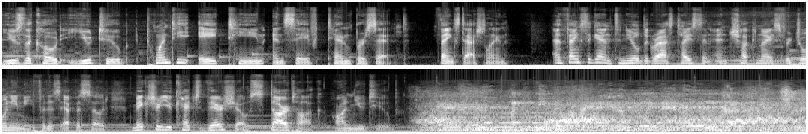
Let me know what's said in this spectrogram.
Use the code YouTube2018 and save 10%. Thanks, Dashlane. And thanks again to Neil deGrasse Tyson and Chuck Nice for joining me for this episode. Make sure you catch their show, StarTalk, on YouTube. But we've been fed up with that old confusion.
